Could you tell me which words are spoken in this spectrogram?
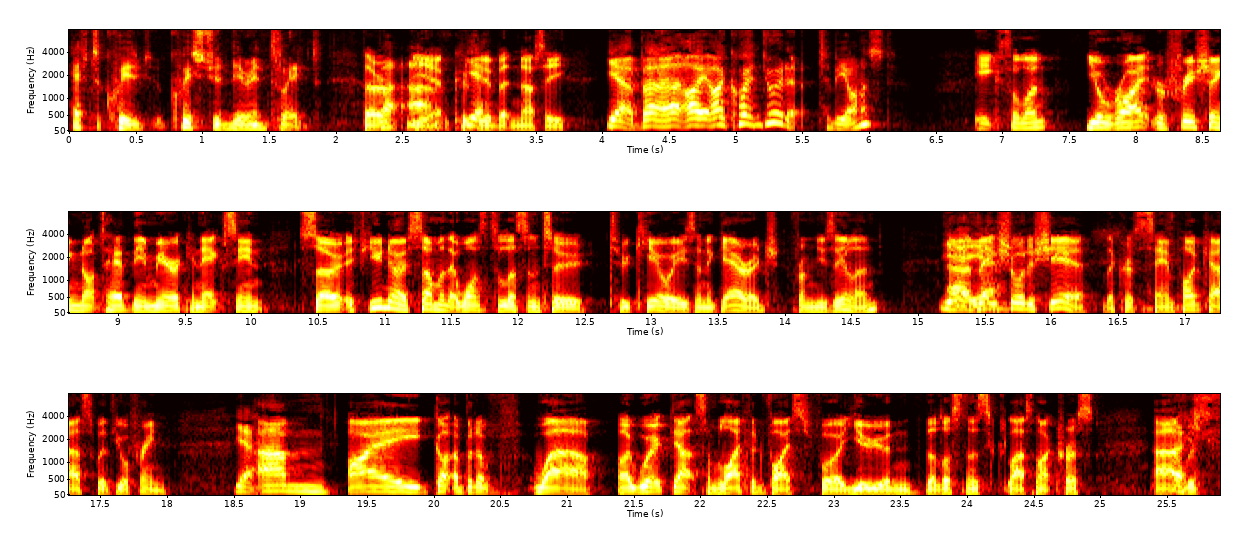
have to que- question their intellect. They're, But, um, yeah, it could yeah. be a bit nutty. Yeah, but I, I quite enjoyed it to be honest. Excellent. You're right, refreshing not to have the American accent. So if you know someone that wants to listen to two Kiwis in a garage from New Zealand, Yeah, uh, yeah. make sure to share the Chris and Sam podcast with your friend. Yeah, Um, I got a bit of wow. I worked out some life advice for you and the listeners last night, Chris. Uh, it was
